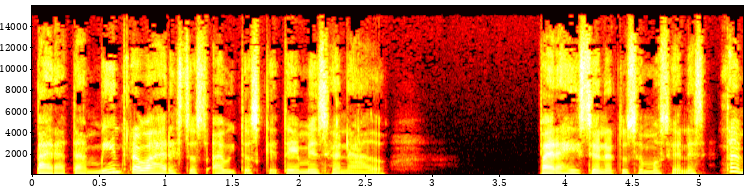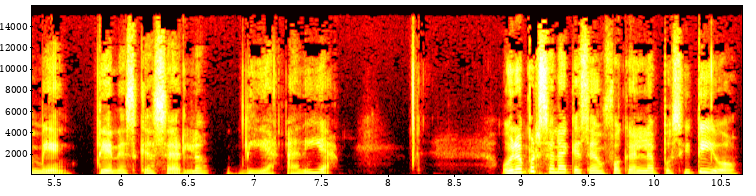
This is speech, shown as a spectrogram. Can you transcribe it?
para también trabajar estos hábitos que te he mencionado, para gestionar tus emociones, también tienes que hacerlo día a día. Una persona que se enfoca en lo positivo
